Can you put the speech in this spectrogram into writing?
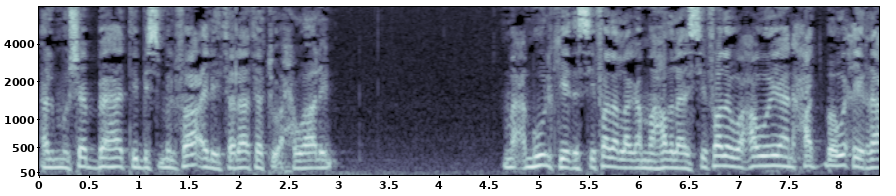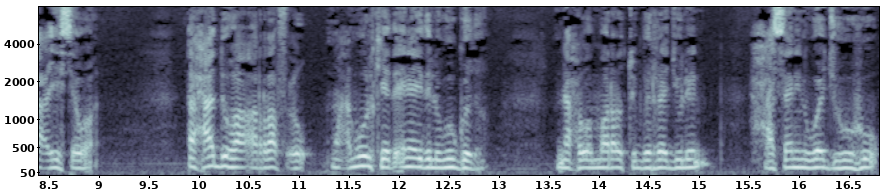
almushabahati bismi اlfaacili halaathatu axwaalin macmuulkeeda sifada lagama hadlayo. Sifada waxaa weeyaan xadba wixii raaciisa waa. Axaduhaa alrafcu macmuulkeeda inayd lagu godo naxwu marartu birajulin xasanin wajhuhu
